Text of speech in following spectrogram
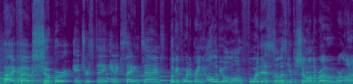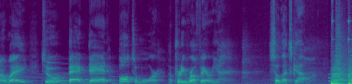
All right, folks, super interesting and exciting times. Looking forward to bringing all of you along for this. So let's get the show on the road. We're on our way to Baghdad, Baltimore, a pretty rough area. So let's go. Right,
